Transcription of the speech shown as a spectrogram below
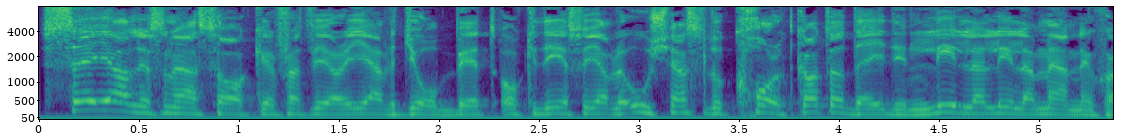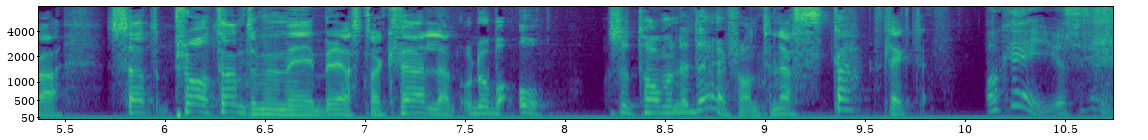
Säg aldrig sådana här saker för att vi gör det jävligt jobbigt och det är så jävla okänsligt och korkat av dig, din lilla, lilla människa. Så att prata inte med mig resten av kvällen. Och då bara, åh. Och så tar man det därifrån till nästa släktträff. Okej, Josefin.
